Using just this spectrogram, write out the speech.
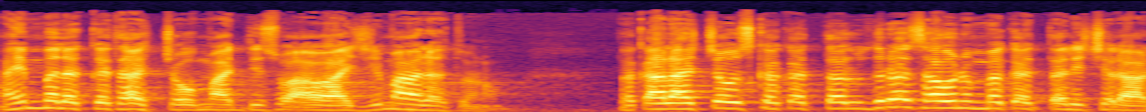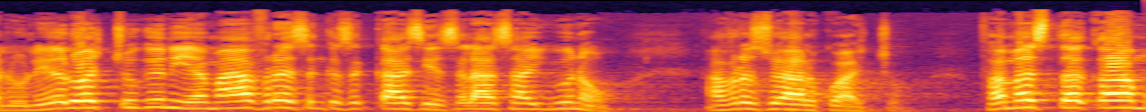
አይመለከታቸውም አዲሱ አዋጅ ማለቱ ነው። በቃላቸው እስከቀጠሉ ድረስ አሁንም መቀጠል ይችላሉ። ሌሎቹ ግን የማፍረስ እንቅስቃሴ ስላሳዩ ነው አፍርሱ ያልኳቸው። ፈመስተቃሙ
